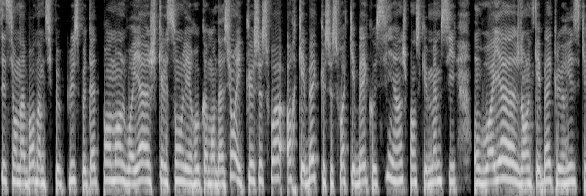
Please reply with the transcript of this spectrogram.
si on aborde un petit peu plus, peut-être pendant le voyage, quelles sont les recommandations? Et que ce soit hors Québec, que ce soit Québec aussi. Hein, je pense que même si on voyage dans le Québec, le risque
